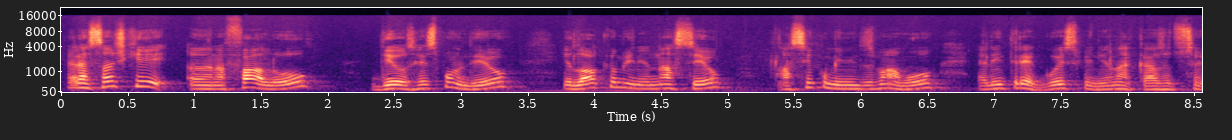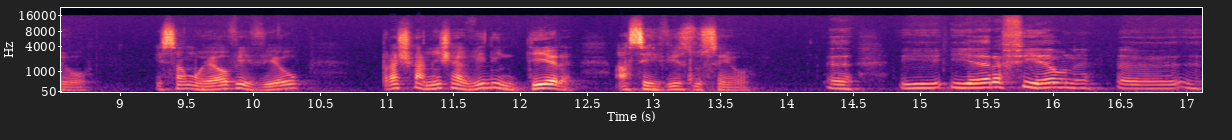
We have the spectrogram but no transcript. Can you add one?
Interessante que Ana falou, Deus respondeu, e logo que o menino nasceu, assim que o menino desmamou, ela entregou esse menino na casa do Senhor. E Samuel viveu praticamente a vida inteira a serviço do Senhor. É, e, e era fiel, né? É,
